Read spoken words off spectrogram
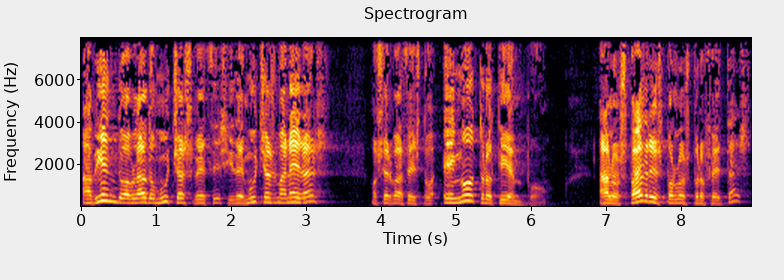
habiendo hablado muchas veces y de muchas maneras, observad esto, en otro tiempo, a los padres por los profetas,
